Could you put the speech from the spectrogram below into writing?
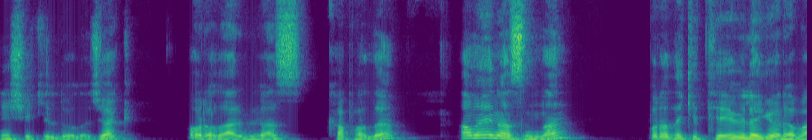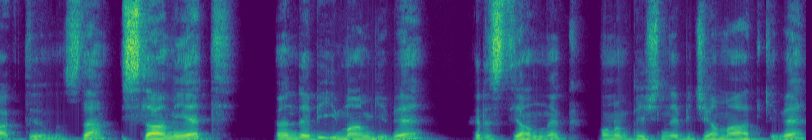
ne şekilde olacak? Oralar biraz kapalı. Ama en azından buradaki tevhile göre baktığımızda İslamiyet önde bir imam gibi, Hristiyanlık onun peşinde bir cemaat gibi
